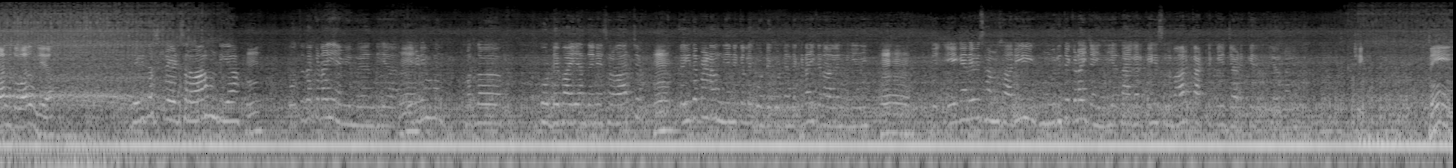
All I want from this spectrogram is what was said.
ਬੰਨ ਤੋਂ ਬਾਅਦ ਹੁੰਦੇ ਆ। ਜਿਹੜੀ ਤਾਂ ਸਟ੍ਰੇਟ ਸਲਵਾਰ ਹੁੰਦੀ ਆ ਹੂੰ। ਉੱਤੇ ਤਾਂ ਕਢਾਈ ਐਵੇਂ ਹੋ ਜਾਂਦੀ ਆ। ਇਹ ਜਿਹੜੀ ਹੁਣ ਮਤਲਬ ਗੋਡੇ ਪਾਏ ਜਾਂਦੇ ਨੇ ਸਲਵਾਰ 'ਚ ਹੂੰ। ਕਈ ਤਾਂ ਭੈਣਾਂ ਹੁੰਦੀਆਂ ਨੇ ਇਕੱਲੇ ਗੋਡੇ ਗੋਡਿਆਂ ਤੇ ਕਢਾਈ ਕਰਾ ਲੈਂਦੀਆਂ ਨੇ। ਹੂੰ ਹੂੰ ਤੇ ਇਹ ਕਹਿੰਦੇ ਵੀ ਸਾਨੂੰ ਸਾਰੀ ਮੂਰੀ ਤੇ ਕਢਾਈ ਚਾਹੀਦੀ ਆ ਤਾਂ ਕਰਕੇ ਇਹ ਸਲਵਾਰ ਕੱਟ ਕੇ ਜੜ ਕੇ ਦਿੱਤੀ ਉਹਨਾਂ ਨੇ। ਠੀਕ। ਨਹੀਂ।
